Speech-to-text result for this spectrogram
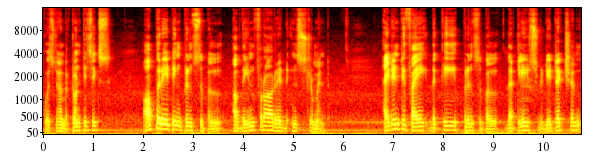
Question number 26 Operating principle of the infrared instrument. Identify the key principle that leads to detection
